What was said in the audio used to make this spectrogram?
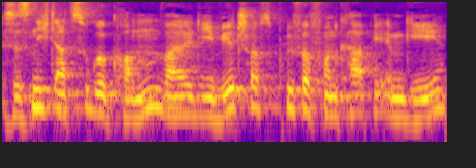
Es ist nicht dazu gekommen, weil die Wirtschaftsprüfer von KPMG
